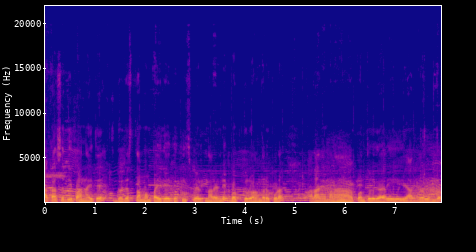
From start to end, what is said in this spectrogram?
ఆకాశ దీపాన్ని అయితే ధ్వజస్తంభం పైకి అయితే తీసుకువెళ్తున్నారండి భక్తులు అందరూ కూడా. అలానే మన పంతులు గారి ఆధ్వర్యంలో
